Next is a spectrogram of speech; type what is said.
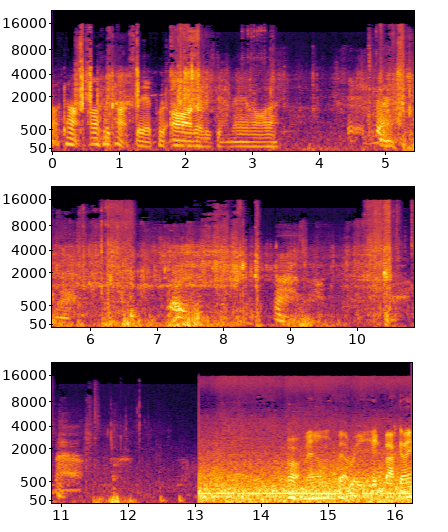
I can't. I can't see it. Put it. Oh, there it is down there, right. It's very much in there. Alright man, I'm about ready to head back, eh?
